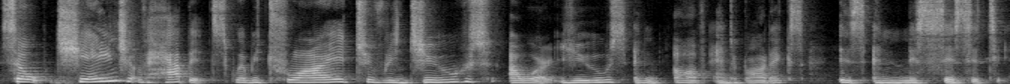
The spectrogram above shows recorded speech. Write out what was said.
So, change of habits where we try to reduce our use and of antibiotics is a necessity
